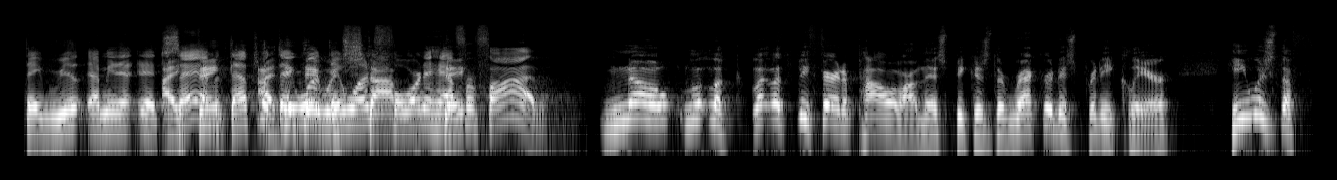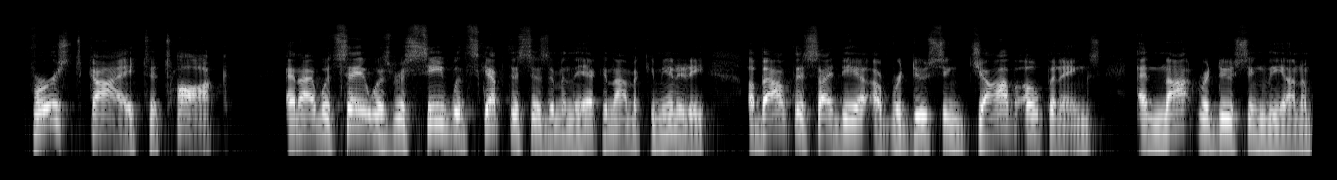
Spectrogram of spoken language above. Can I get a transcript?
They really. I mean, it's I sad, think, but that's what I they want. They, they want stop, four and a half they, or five. No, look. Let, let's be fair to Powell on this because the record is pretty clear. He was the first guy to talk and I would say it was received with skepticism in the economic community about this idea of reducing job openings and not reducing the un-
